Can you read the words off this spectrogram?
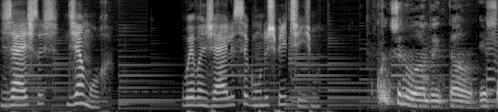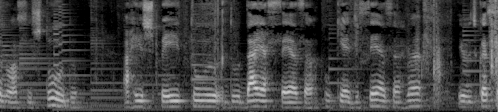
Gestos de amor. O Evangelho segundo o Espiritismo. Continuando então este nosso estudo a respeito do dai a César. O que é de César, né? Eu digo assim,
